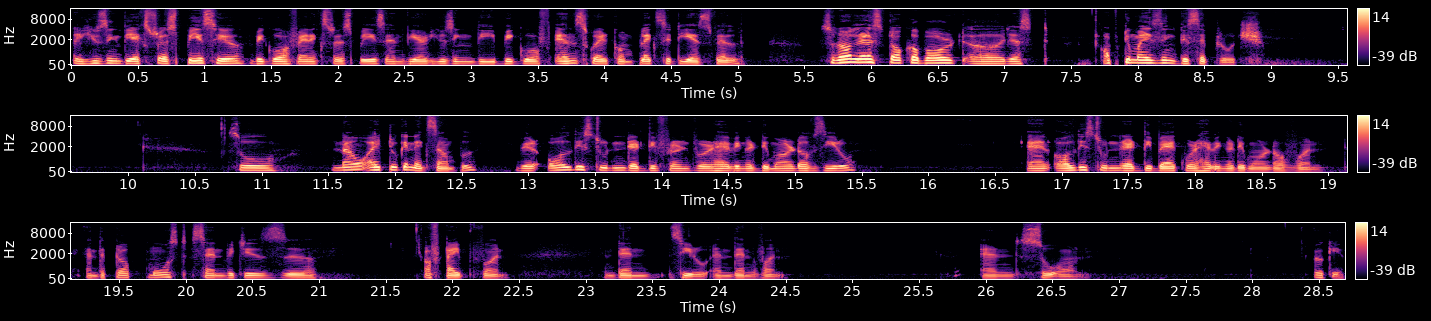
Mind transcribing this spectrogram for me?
using the extra space here big O of n extra space and we are using the big O of n square complexity as well. So now let us talk about uh, just optimizing this approach. So now I took an example where all the students at the front were having a demand of 0 and all the students at the back were having a demand of 1 and the topmost sandwich is uh, of type 1 and then 0 and then 1 and so on. Okay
